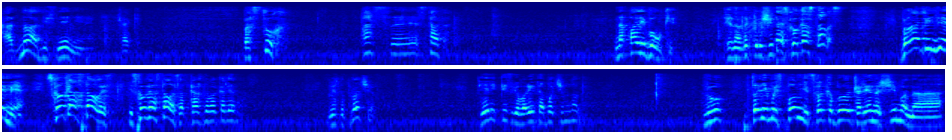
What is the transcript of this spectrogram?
Одно объяснение, как пастух пас э, стадо. Напали волки. Тебе надо пересчитать, сколько осталось. Была эпидемия. Сколько осталось? И сколько осталось от каждого колена? Между прочим, перепись говорит об очень многом. Ну, кто-нибудь помнит, сколько было колено Шима на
